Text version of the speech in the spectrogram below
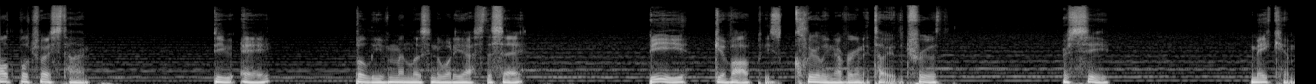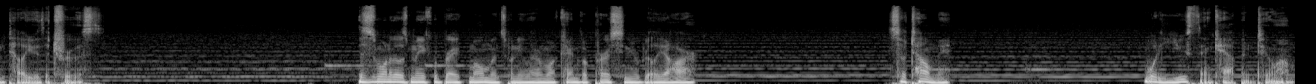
Multiple choice time. Do you A. Believe him and listen to what he has to say? B. Give up, he's clearly never going to tell you the truth. Or C. Make him tell you the truth. This is one of those make or break moments when you learn what kind of a person you really are. So tell me, what do you think happened to him?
